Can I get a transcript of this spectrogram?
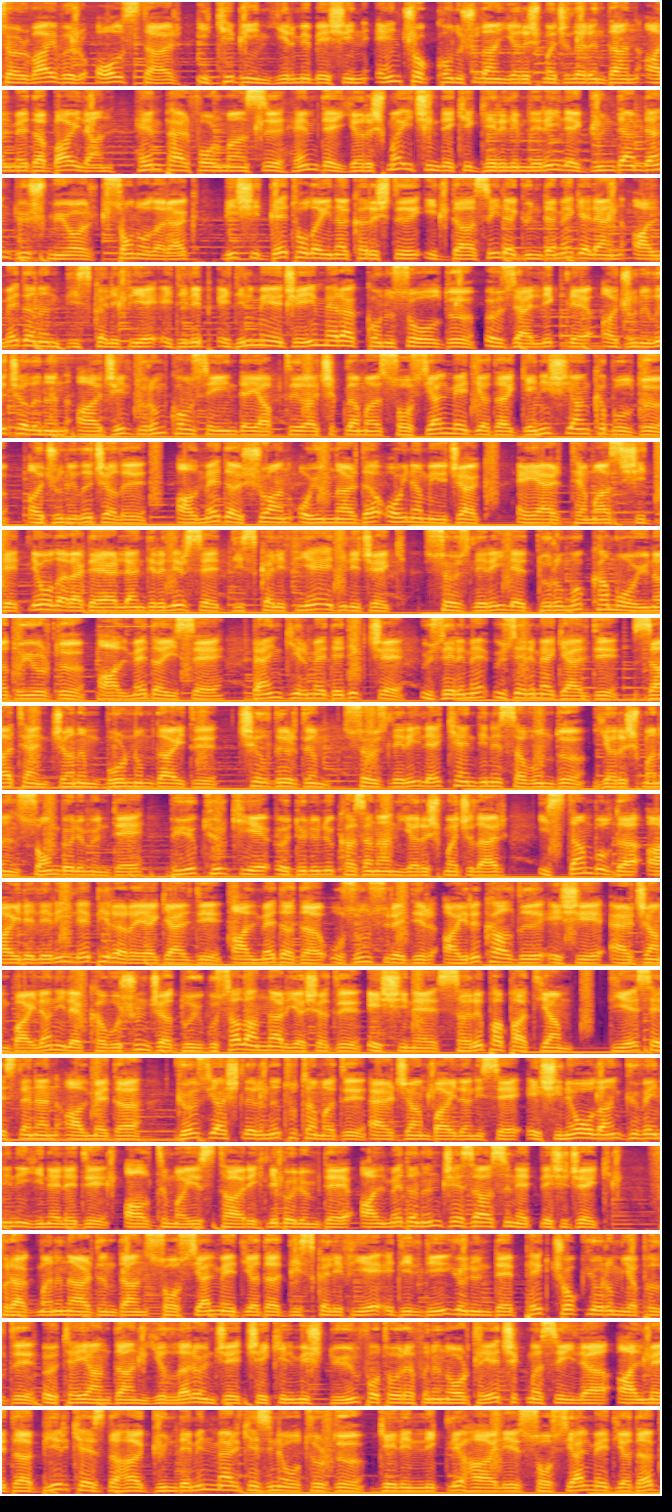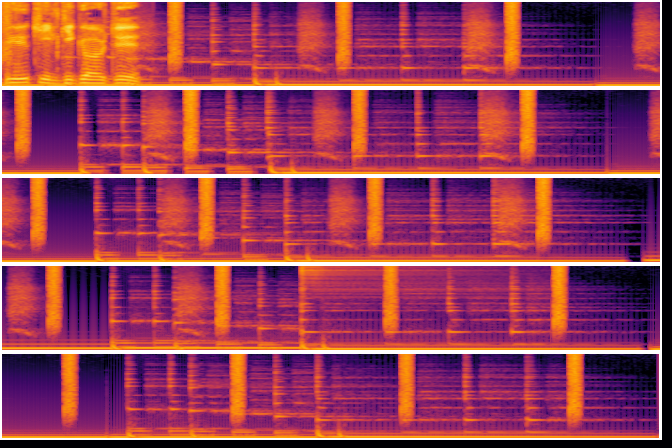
Survivor All Star 2025'in en çok konuşulan yarışmacılarından Almeda Baylan hem performansı hem de yarışma içindeki gerilimleriyle gündemden düşmüyor. Son olarak bir şiddet olayına karıştığı iddiasıyla gündeme gelen Almeda'nın diskalifiye edilip edilmeyeceği merak konusu oldu. Özellikle Acun Ilıcalı'nın acil durum konseyinde yaptığı açıklama sosyal medyada geniş yankı buldu. Acun Ilıcalı, Almeda şu an oyunlarda oynamayacak. Eğer temas şiddetli olarak değerlendirilirse diskalifiye edilecek. Sözleriyle durumu kamuoyuna duyurdu. Almeda ise ben girme dedikçe üzerime üzerime geldi. Zaten canım burnumdaydı. Çıldırdım. Sözleriyle kendini savundu. Yarışmanın son bölümünde Büyük Türkiye ödülünü kazanan yarışmacılar İstanbul'da aileleriyle bir araya geldi. Almeda'da uzun süredir ayrı kaldığı eşi Ercan Baylan ile kavuşunca duygusal anlar yaşadı. Eşine sarı papatyam diye seslenen Almeda gözyaşlarını tutamadı. Ercan Baylan ise eşine olan güvenini yineledi. 6 Mayıs tarihli bölümde Almeda'nın cezası netleşecek. Fragmanın ardından sosyal medyada diskalifiye edildiği yönünde pek çok yorum yapıldı. Öte yandan yıllar önce çekilmiş düğün fotoğrafının ortaya çıkmasıyla Almeda bir kez daha gündemin merkezine oturdu. Gelinlikli hali sosyal medyada büyük ilgi gördü.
